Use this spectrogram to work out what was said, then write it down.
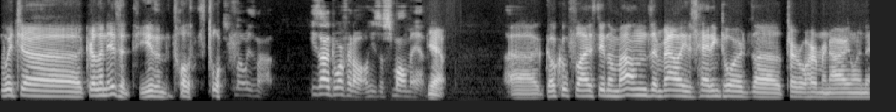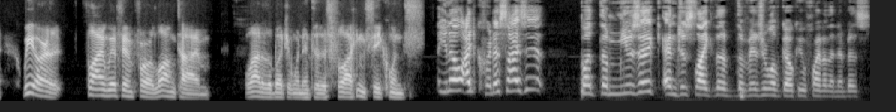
which, uh, Krillin isn't. He isn't the tallest dwarf. No, he's not. He's not a dwarf at all. He's a small man. Yeah. Uh, Goku flies through the mountains and valleys heading towards uh, Turtle Hermit Island. We are flying with him for a long time. A lot of the budget went into this flying sequence. You know, I'd criticize it, but the music and just like the the visual of Goku flying on the Nimbus,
